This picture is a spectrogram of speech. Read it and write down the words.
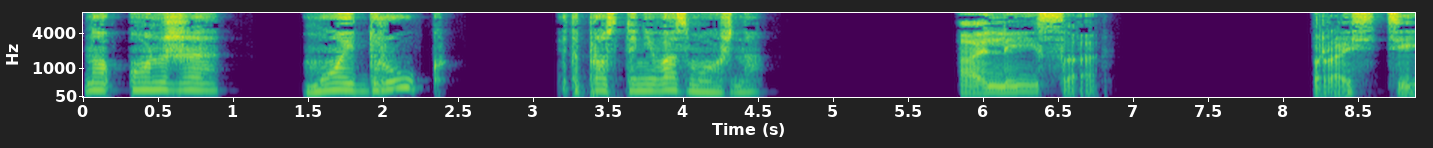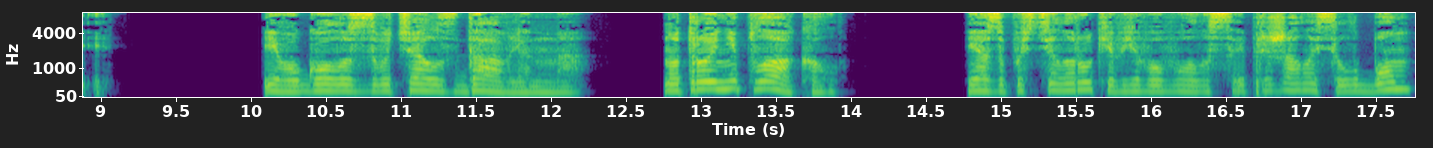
Но он же мой друг. Это просто невозможно. Алиса, прости. Его голос звучал сдавленно, но Трой не плакал. Я запустила руки в его волосы и прижалась лбом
